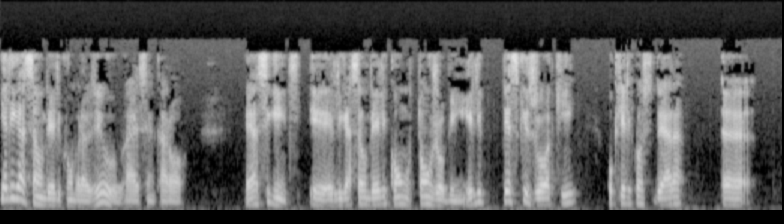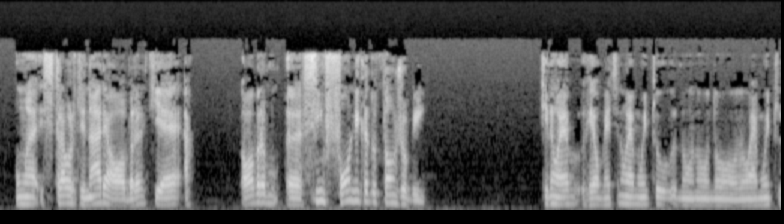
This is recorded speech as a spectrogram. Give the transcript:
E a ligação dele com o Brasil, Heisen Carol, é a seguinte, é ligação dele com o Tom Jobim. Ele pesquisou aqui o que ele considera é, uma extraordinária obra, que é a obra é, sinfônica do Tom Jobim. Que não é, realmente não é muito, não, não, não, não é muito,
